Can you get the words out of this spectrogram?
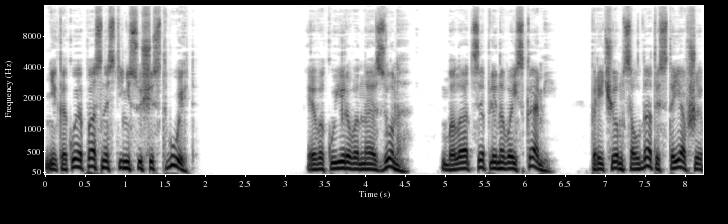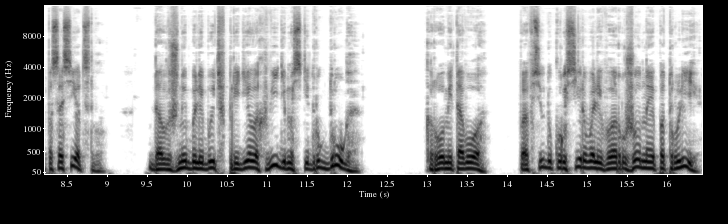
никакой опасности не существует. Эвакуированная зона была оцеплена войсками, причем солдаты, стоявшие по соседству, должны были быть в пределах видимости друг друга. Кроме того, повсюду курсировали вооруженные патрули.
